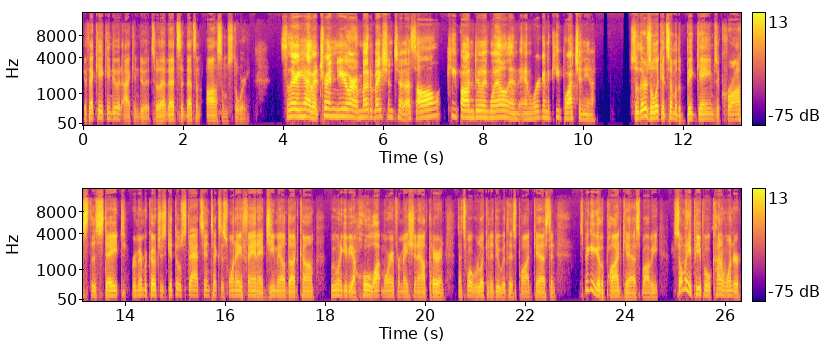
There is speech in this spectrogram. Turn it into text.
If that kid can do it, I can do it. So that that's that's an awesome story. So there you have it, Trent. You are a motivation to us all. Keep on doing well, and and we're going to keep watching you. So there's a look at some of the big games across the state. Remember, coaches, get those stats in Texas 1A fan at gmail.com. We want to give you a whole lot more information out there, and that's what we're looking to do with this podcast. And speaking of the podcast, Bobby, so many people kind of wonder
